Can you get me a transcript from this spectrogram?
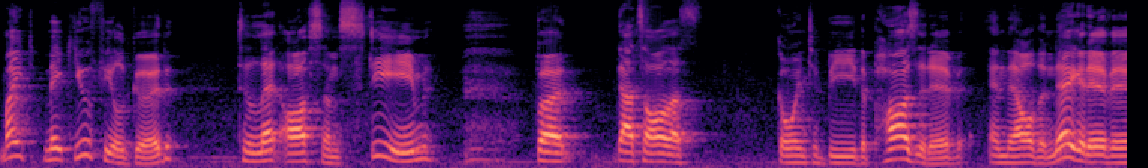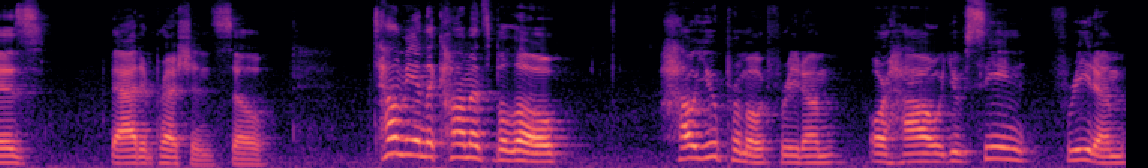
might make you feel good to let off some steam, but that's all that's going to be the positive, and all the negative is bad impressions. So tell me in the comments below how you promote freedom or how you've seen freedom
